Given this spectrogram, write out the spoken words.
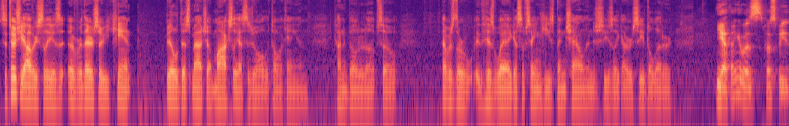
Satoshi obviously is over there, so you can't build this matchup. Moxley has to do all the talking and kind of build it up. So that was their his way, I guess, of saying he's been challenged. He's like, I received a letter. Yeah, I think it was supposed to be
